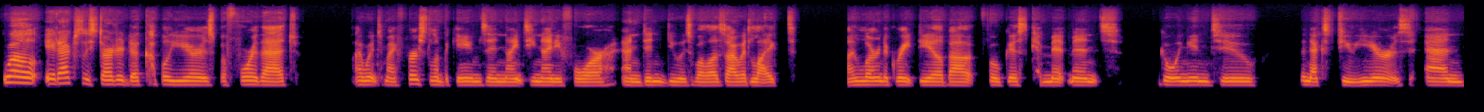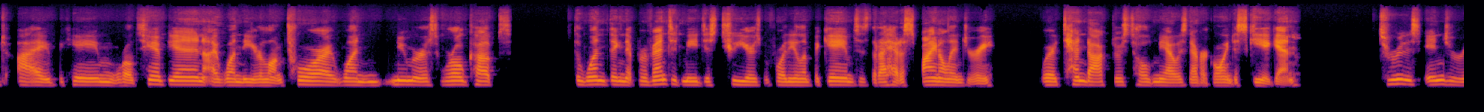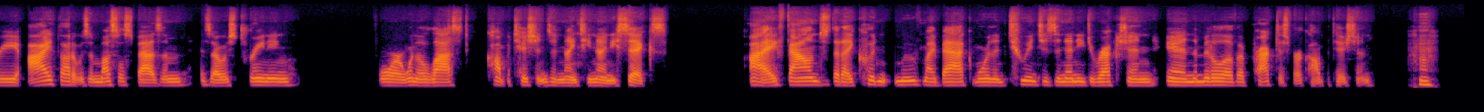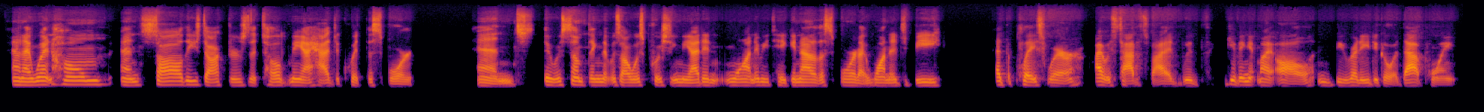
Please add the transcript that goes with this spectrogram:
Well, it actually started a couple years before that. I went to my first Olympic Games in 1994 and didn't do as well as I would liked. I learned a great deal about focus, commitment going into the next few years. And I became world champion. I won the year long tour. I won numerous World Cups the one thing that prevented me just two years before the Olympic Games is that I had a spinal injury where 10 doctors told me I was never going to ski again. Through this injury, I thought it was a muscle spasm as I was training for one of the last competitions in 1996. I found that I couldn't move my back more than two inches in any direction in the middle of a practice for a competition. Hmm. And I went home and saw these doctors that told me I had to quit the sport. And there was something that was always pushing me. I didn't want to be taken out of the sport. I wanted to be at the place where I was satisfied with giving it my all and be ready to go at that point.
